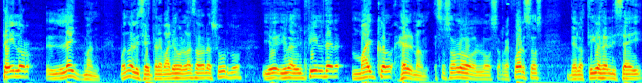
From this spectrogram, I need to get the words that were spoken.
Taylor Leitman. Bueno, el Licey trae varios lanzadores zurdos y, un infielder Michael Hellman. Esos son los refuerzos de los Tigres del Licey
